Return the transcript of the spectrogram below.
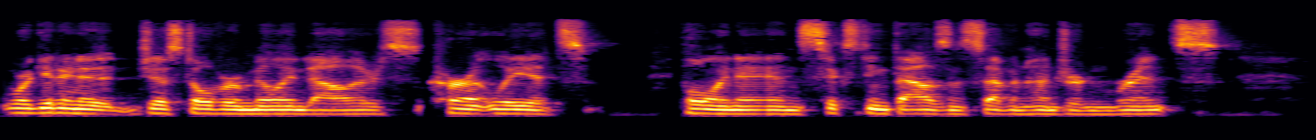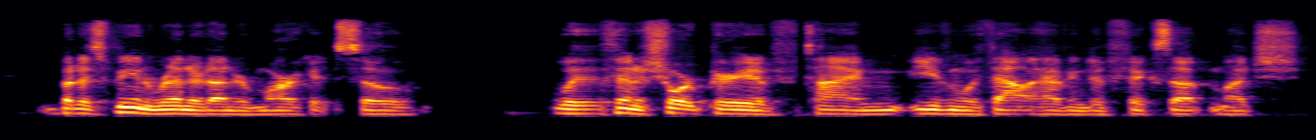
we're getting it just over a million dollars. Currently, it's pulling in 16,700 in rents, but it's being rented under market. So within a short period of time, even without having to fix up much,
